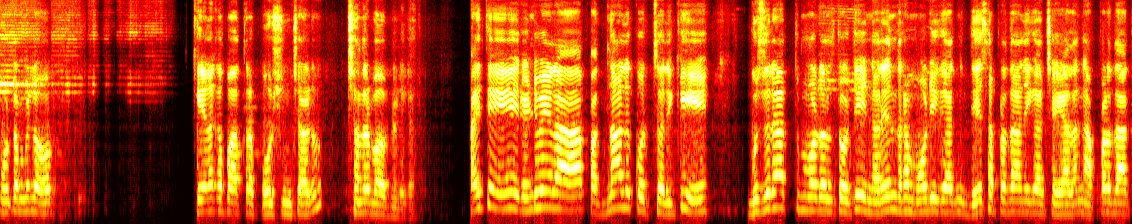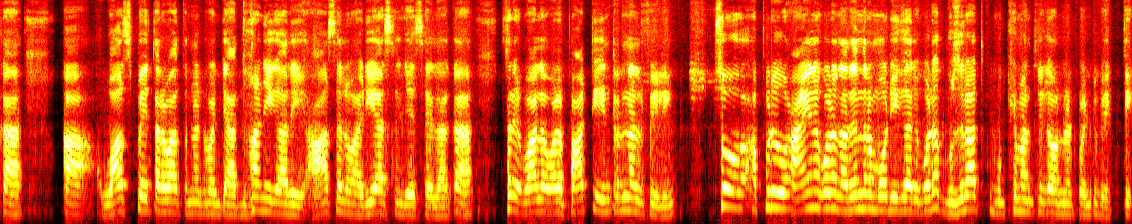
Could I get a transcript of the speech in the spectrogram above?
కూటమిలో కీలక పాత్ర పోషించాడు చంద్రబాబు నాయుడు గారు. అయితే రెండు వేల పద్నాలుగు వచ్చరికి గుజరాత్ మోడల్ తోటి నరేంద్ర మోడీ గారిని దేశ ప్రధానిగా చేయాలని అప్పటిదాకా వాజ్పేయి తర్వాత ఉన్నటువంటి అద్వానీ గారి ఆశలు అడియాసలు చేసేదాకా సరే వాళ్ళ వాళ్ళ పార్టీ ఇంటర్నల్ ఫీలింగ్ సో అప్పుడు ఆయన కూడా నరేంద్ర మోడీ గారు కూడా గుజరాత్కు ముఖ్యమంత్రిగా ఉన్నటువంటి వ్యక్తి.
